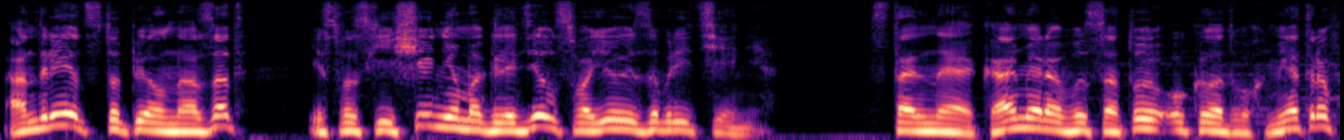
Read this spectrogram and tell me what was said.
Андрей отступил назад и с восхищением оглядел свое изобретение. Стальная камера высотой около двух метров,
